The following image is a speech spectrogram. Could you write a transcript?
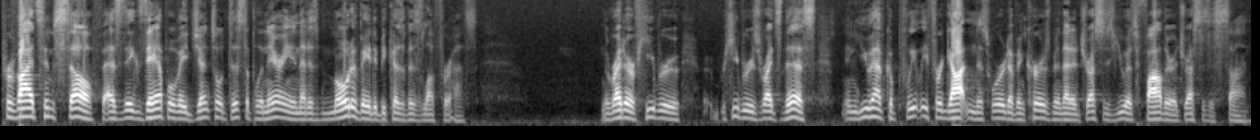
provides himself as the example of a gentle disciplinarian that is motivated because of his love for us. The writer of Hebrew, Hebrews writes this, and you have completely forgotten this word of encouragement that addresses you as father addresses his son.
